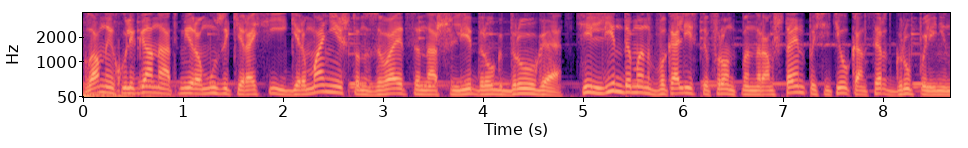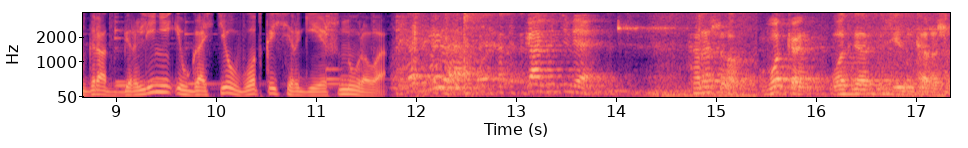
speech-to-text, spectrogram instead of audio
Главные хулиганы от мира музыки России и Германии, что называется, нашли друг друга. Тиль Линдеман, вокалист и фронтмен Рамштайн, посетил концерт группы «Ленинград» в Берлине и угостил водкой Сергея Шнурова. Как у тебя? Хорошо. Водка? Водка, жизнь хорошо.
